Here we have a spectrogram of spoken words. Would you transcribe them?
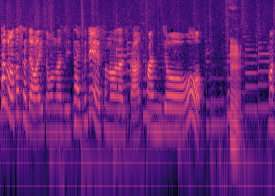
多分私たちは割と同じタイプでそのなんですか感情を、うん。まあ、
